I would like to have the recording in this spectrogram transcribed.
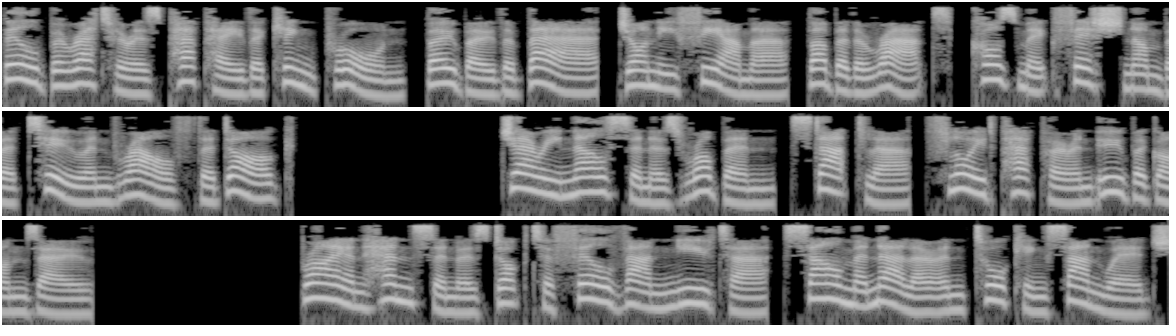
Bill Barretta as Pepe the King Prawn, Bobo the Bear, Johnny Fiamma, Bubba the Rat, Cosmic Fish No. 2 and Ralph the Dog Jerry Nelson as Robin, Statler, Floyd Pepper and Ubergonzo Brian Henson as Dr. Phil Van Neuter, Salmonella and Talking Sandwich.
